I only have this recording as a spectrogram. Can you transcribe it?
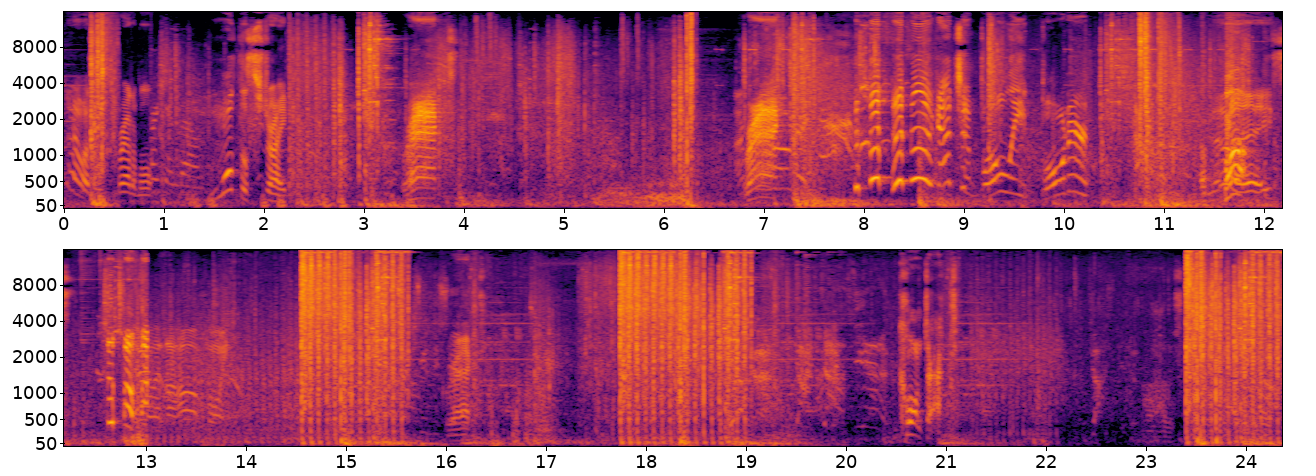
That was incredible. Break inbound. Multi strike. Wrecked. Wrecked. gotcha, bully, boner. Nice. Personnel at the hard point. Wrecked. Contact. Oh, this thing is not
